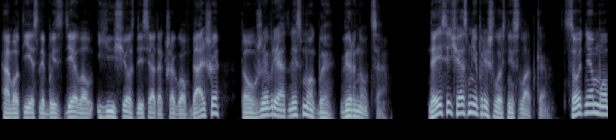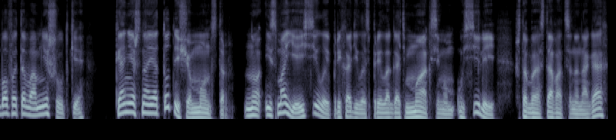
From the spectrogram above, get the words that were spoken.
а вот если бы сделал еще с десяток шагов дальше, то уже вряд ли смог бы вернуться. Да и сейчас мне пришлось несладко. Сотня мобов — это вам не шутки. Конечно, я тот еще монстр, но и с моей силой приходилось прилагать максимум усилий, чтобы оставаться на ногах,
